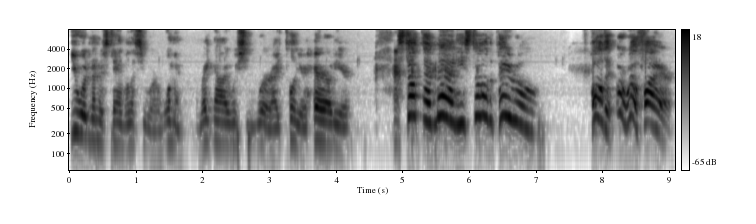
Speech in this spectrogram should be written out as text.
You wouldn't understand unless you were a woman. Right now, I wish you were. I'd pull your hair out of your. Stop that man! He stole the payroll. Hold it, or we'll fire.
